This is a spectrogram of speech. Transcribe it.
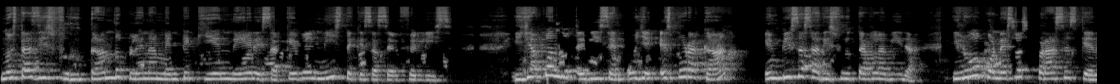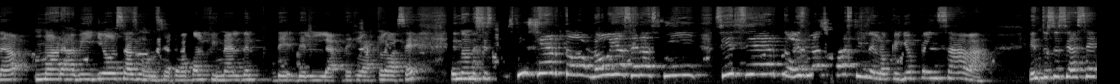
No estás disfrutando plenamente quién eres, a qué veniste, que es a ser feliz. Y ya cuando te dicen, oye, es por acá, empiezas a disfrutar la vida. Y luego con esas frases que da maravillosas Montserrat al final de, la, clase, en donde dices, sí es cierto, lo voy a hacer así, sí es cierto, es más fácil de lo que yo pensaba. Entonces se hace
